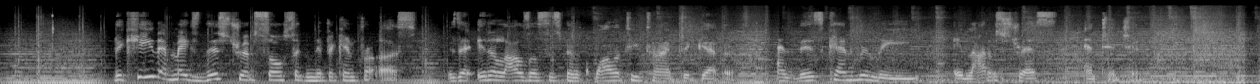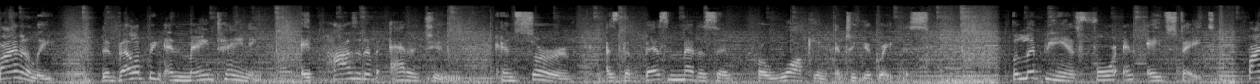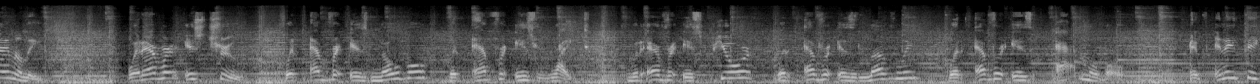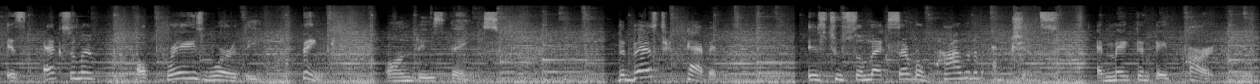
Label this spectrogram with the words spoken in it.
The key that makes this trip so significant for us is that it allows us to spend quality time together, and this can relieve a lot of stress and tension. Finally, developing and maintaining a positive attitude can serve as the best medicine for walking into your greatness. Philippians 4 and 8 states, Finally, whatever is true, whatever is noble, whatever is right, whatever is pure, whatever is lovely, whatever is admirable, if anything is excellent or praiseworthy, think on these things. The best habit is to select several positive actions and make them a part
